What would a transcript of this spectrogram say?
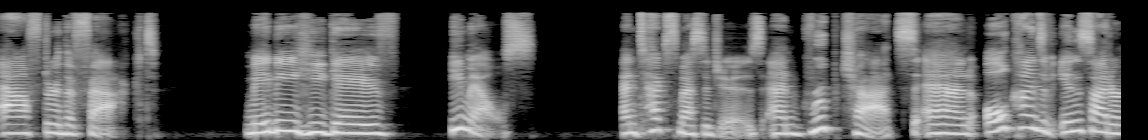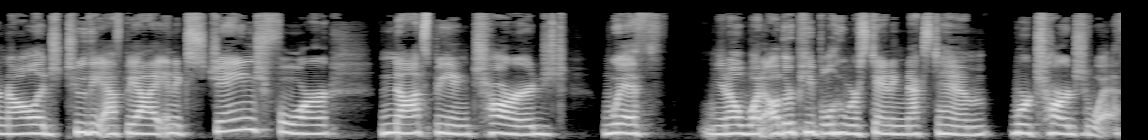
after the fact. Maybe he gave emails and text messages and group chats and all kinds of insider knowledge to the FBI in exchange for not being charged with, you know, what other people who were standing next to him were charged with.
